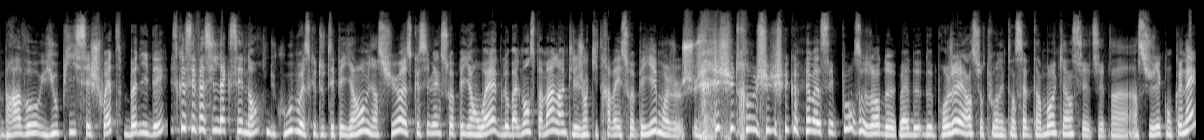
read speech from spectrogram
bravo, youpi, c'est chouette, bonne idée. Est-ce que c'est facile d'accès? Non, du coup, est-ce que tout est payant? Bien sûr. Est-ce que c'est bien que ce soit payant? Ouais, globalement, c'est pas mal hein, que les gens qui travaillent soient payés. Moi, je, je, je suis trop, je, suis quand même assez pour ce genre de, bah, de, de projet, hein, surtout en étant saltimbanque. Hein, c'est un, un sujet qu'on connaît.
